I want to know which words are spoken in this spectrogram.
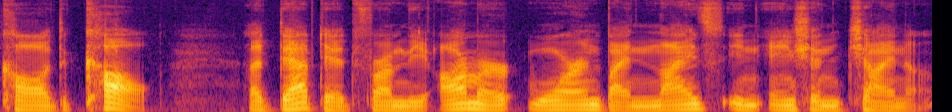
called kao, adapted from the armor worn by knights in ancient China.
